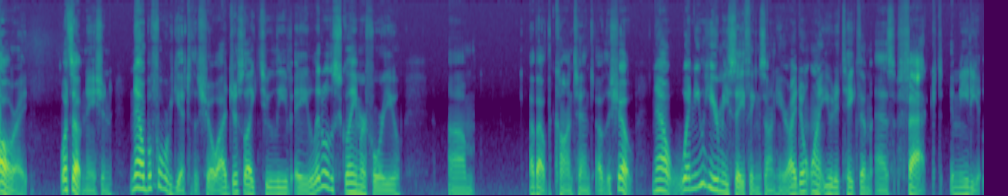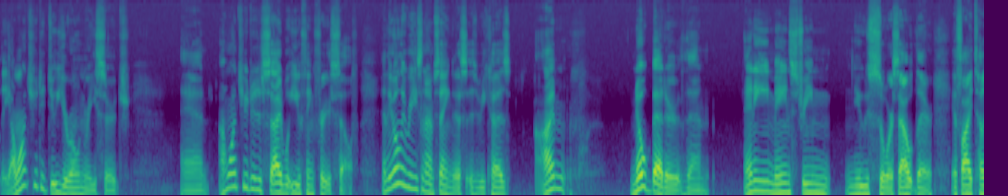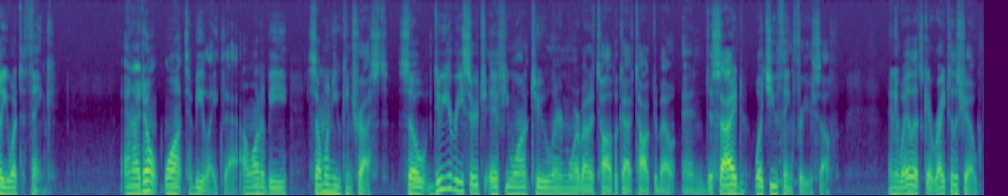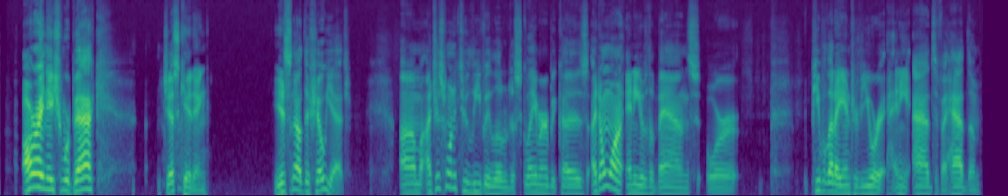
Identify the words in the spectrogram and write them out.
Alright, what's up, nation? Now, before we get to the show, I'd just like to leave a little disclaimer for you um, about the content of the show. Now, when you hear me say things on here, I don't want you to take them as fact immediately. I want you to do your own research, and I want you to decide what you think for yourself. And the only reason I'm saying this is because I'm no better than any mainstream news source out there if I tell you what to think. And I don't want to be like that. I want to be someone you can trust. So do your research if you want to learn more about a topic I've talked about and decide what you think for yourself. Anyway, let's get right to the show. All right, Nation, we're back. Just kidding. It's not the show yet. Um, I just wanted to leave a little disclaimer because I don't want any of the bands or people that I interview or any ads if I had them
